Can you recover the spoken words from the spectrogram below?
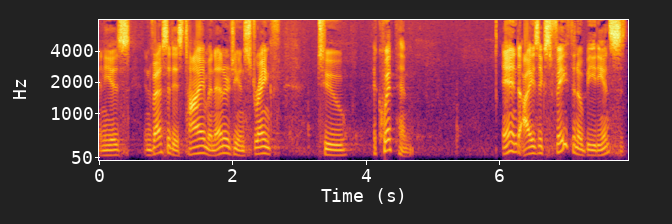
And he has invested his time and energy and strength to equip him. And Isaac's faith and obedience,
